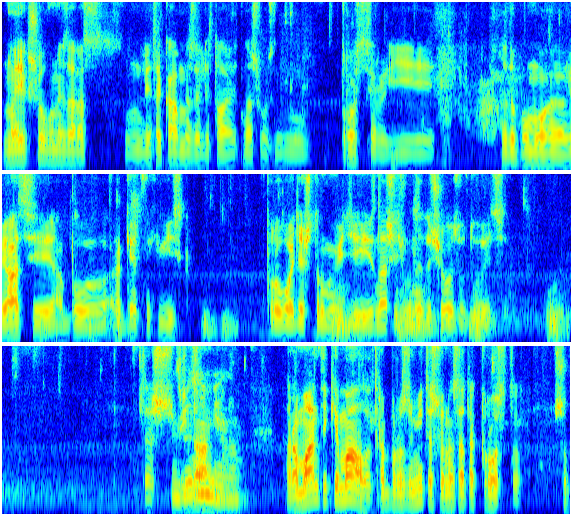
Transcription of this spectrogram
Ну, якщо вони зараз літаками залітають в наш ну, простір і за допомогою авіації або ракетних військ проводять штурмові дії, значить вони до чогось готуються. Це ж війна. Зрозуміло. Романтики мало. Треба розуміти, що не все так просто. Щоб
